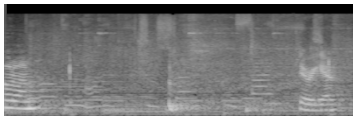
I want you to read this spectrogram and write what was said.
Hold on. There we go.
